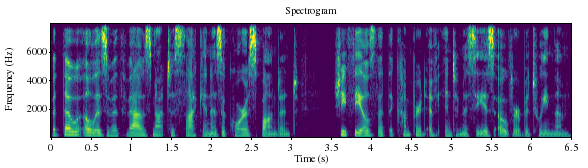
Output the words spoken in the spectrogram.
But though Elizabeth vows not to slacken as a correspondent, she feels that the comfort of intimacy is over between them,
